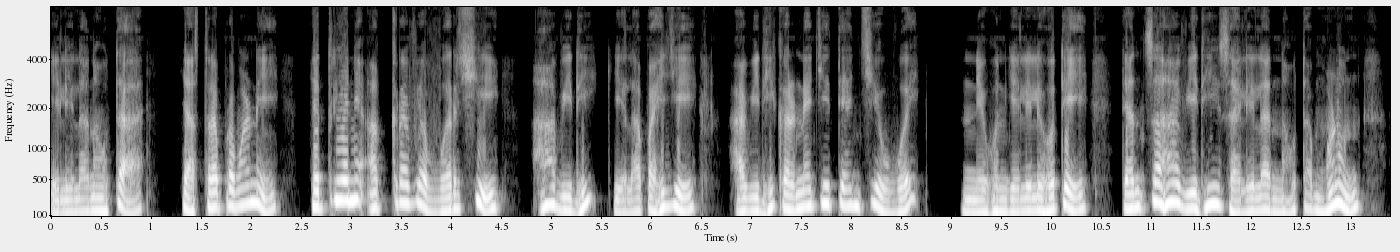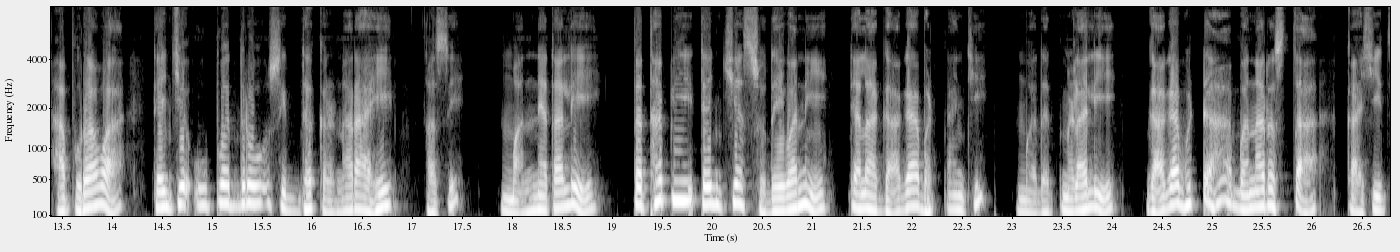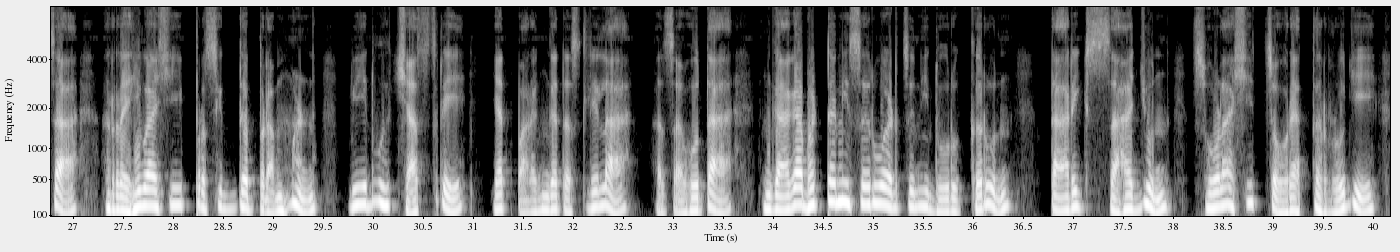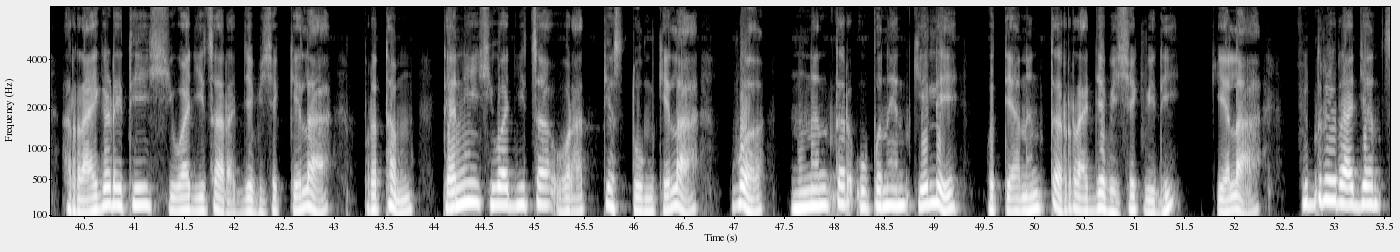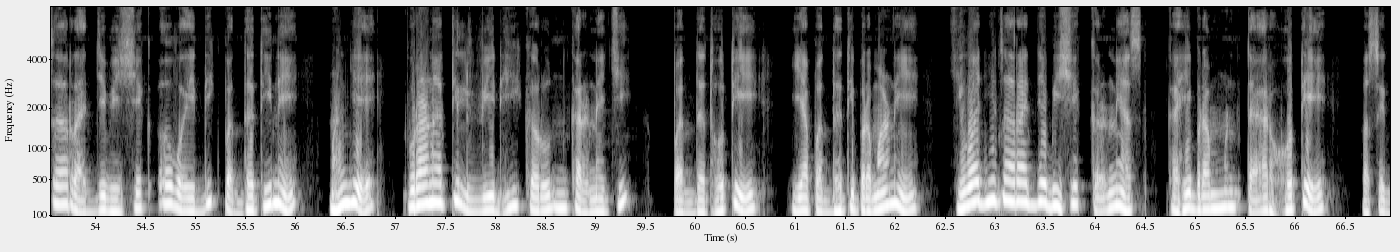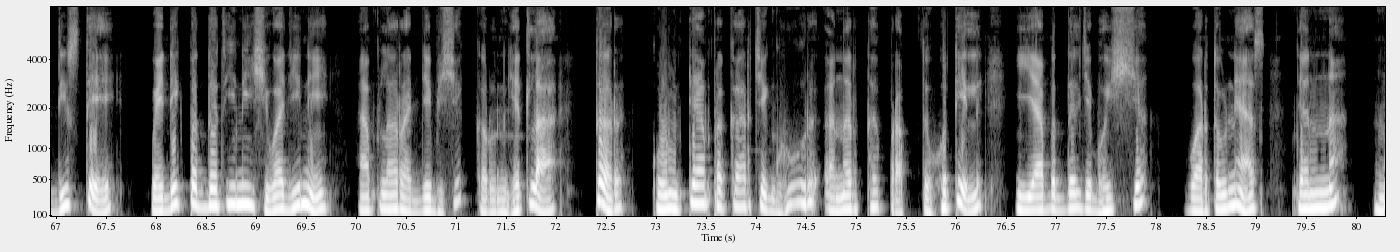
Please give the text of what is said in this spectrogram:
केलेला नव्हता. शास्त्राप्रमाणे क्षत्रियाने अकराव्या वर्षी हा विधी केला पाहिजे. हा विधी करण्याची त्यांचे वय निघून गेलेले होते. त्यांचा हा विधी झालेला नव्हता म्हणून हा पुरावा त्यांचे उपद्रव सिद्ध करणारा आहे असे मानण्यात आले तथापि त्यांच्या सुदैवाने त्याला गागा भट्टांची मदत मिळाली. गागा भट्ट हा बनारसचा काशीचा रहिवाशी प्रसिद्ध ब्राह्मण वेद शास्त्रे यात पारंगत असलेला असा होता. गागाभट्टांनी सर्व अडचणी दूर करून तारीख सहा जून सोळाशे चौऱ्याहत्तर रोजी रायगड येथे शिवाजीचा राज्याभिषेक केला. प्रथम त्यांनी शिवाजीचा व्रात्यस्तोम केला व नंतर उपनयन केले व त्यानंतर राज्याभिषेक विधी केला. शूद्र राजांचा राज्याभिषेक अवैदिक पद्धतीने म्हणजे पुराणातील विधी करून करण्याची पद्धत होती. या पद्धतीप्रमाणे शिवाजीचा राज्याभिषेक करण्यास काही ब्राह्मण तयार होते असे दिसते. वैदिक पद्धतीने शिवाजीने आपला राज्याभिषेक करून घेतला तर कोणत्या प्रकारचे घोर अनर्थ प्राप्त होतील याबद्दलचे भविष्य वर्तवण्यास त्यांना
